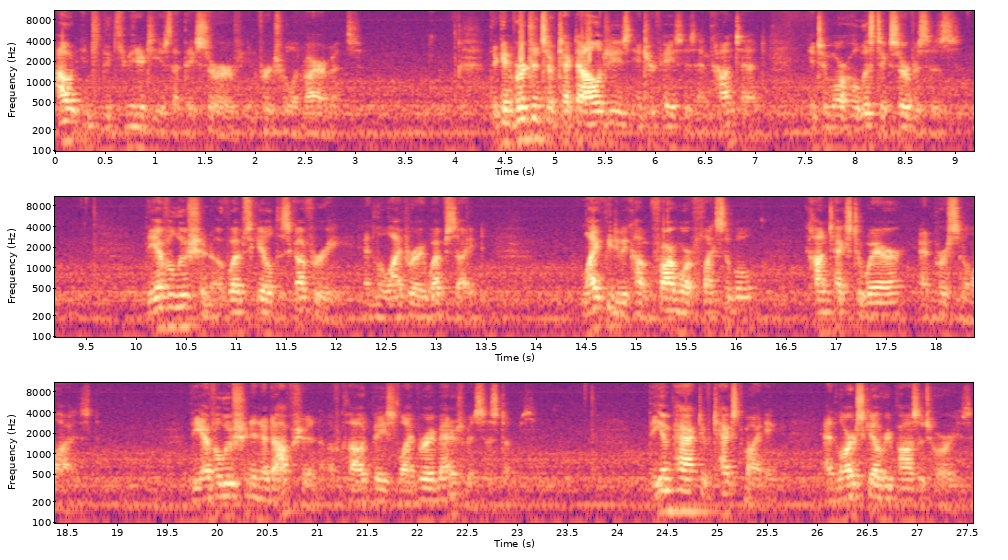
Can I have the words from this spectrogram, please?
out into the communities that they serve in virtual environments. The convergence of technologies, interfaces, and content into more holistic services. The evolution of web-scale discovery and the library website, likely to become far more flexible, context-aware, and personalized. The evolution and adoption of cloud-based library management systems. The impact of text mining and large-scale repositories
